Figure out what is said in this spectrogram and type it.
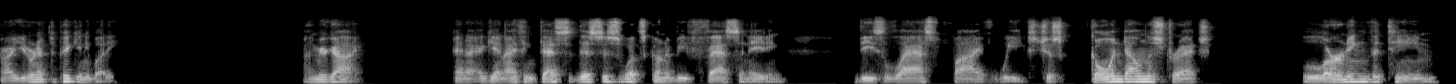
All right, you don't have to pick anybody. I'm your guy. And I, again, I think that's this is what's going to be fascinating these last five weeks. Just going down the stretch, learning the team,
